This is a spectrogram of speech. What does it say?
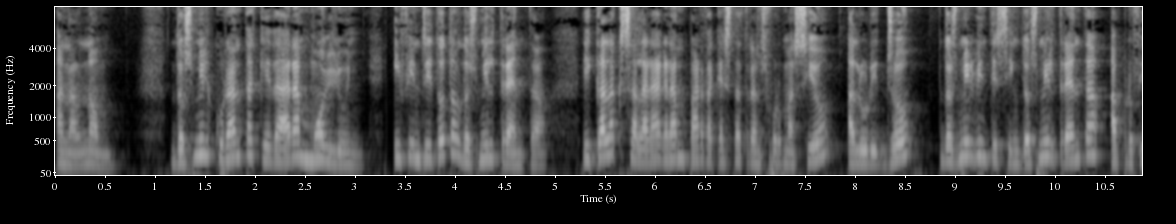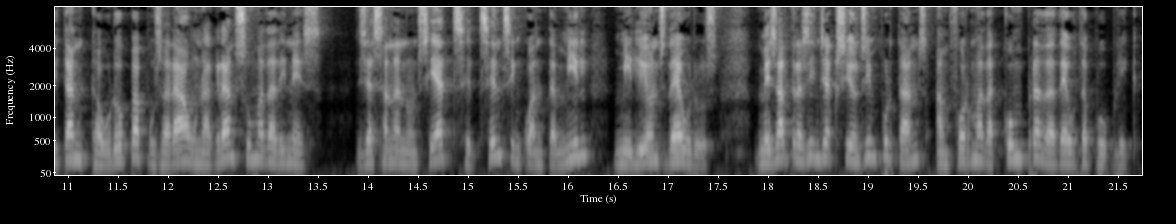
en el nom. 2040 queda ara molt lluny i fins i tot el 2030 i cal accelerar gran part d'aquesta transformació a l'horitzó 2025-2030 aprofitant que Europa posarà una gran suma de diners – ja s'han anunciat 750.000 milions d'euros, més altres injeccions importants en forma de compra de deute públic.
